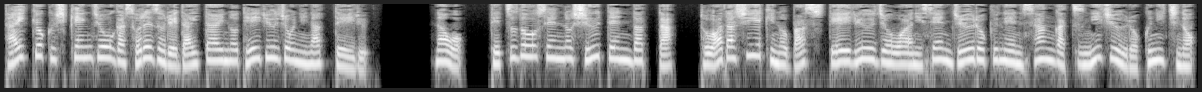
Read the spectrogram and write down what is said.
対局試験場がそれぞれ代替の停留所になっている。なお、鉄道線の終点だった十和田市駅のバス停留場は2016年3月26日の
